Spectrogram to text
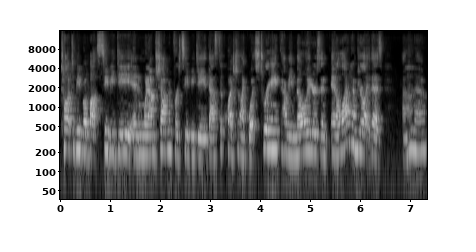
talk to people about CBD and when I'm shopping for CBD, that's the question like what strength, how many milliliters, and, and a lot of times you're like this. I don't know.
